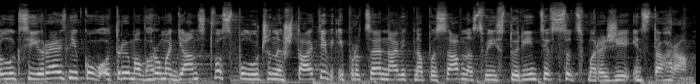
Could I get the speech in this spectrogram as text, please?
Олексій Резніков отримав громадянство Сполучених Штатів і про це навіть написав на своїй сторінці в соцмережі Інстаграм.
